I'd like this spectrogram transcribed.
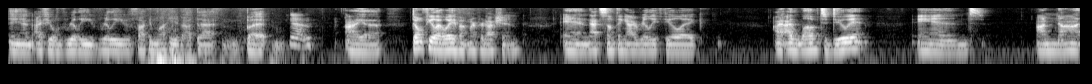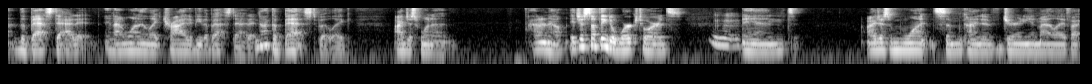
and I feel really really fucking lucky about that. But yeah I uh, don't feel that way about my production, and that's something I really feel like I, I love to do it, and I'm not the best at it, and I want to like try to be the best at it. Not the best, but like I just want to. I don't know. It's just something to work towards, mm-hmm. and I just want some kind of journey in my life. I,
